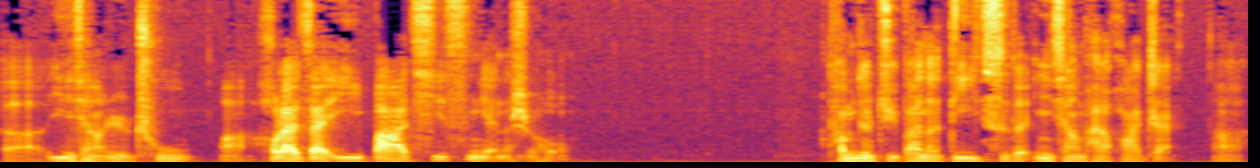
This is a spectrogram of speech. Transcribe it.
呃印象日出啊。后来在一八七四年的时候，他们就举办了第一次的印象派画展啊。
